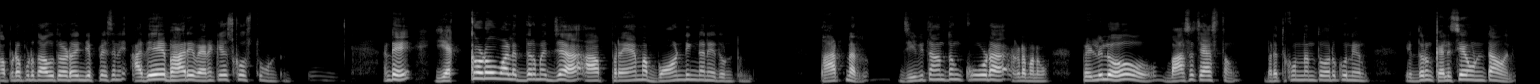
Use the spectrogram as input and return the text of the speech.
అప్పుడప్పుడు తాగుతాడు అని చెప్పేసి అదే భార్య వెనకేసుకొస్తూ ఉంటుంది. అంటే ఎక్కడో వాళ్ళిద్దరి మధ్య ఆ ప్రేమ బాండింగ్ అనేది ఉంటుంది. పార్ట్నర్ జీవితాంతం కూడా అక్కడ మనం పెళ్ళిలో భాష చేస్తాం. బ్రతుకున్నంత వరకు నేను ఇద్దరం కలిసే ఉంటామని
